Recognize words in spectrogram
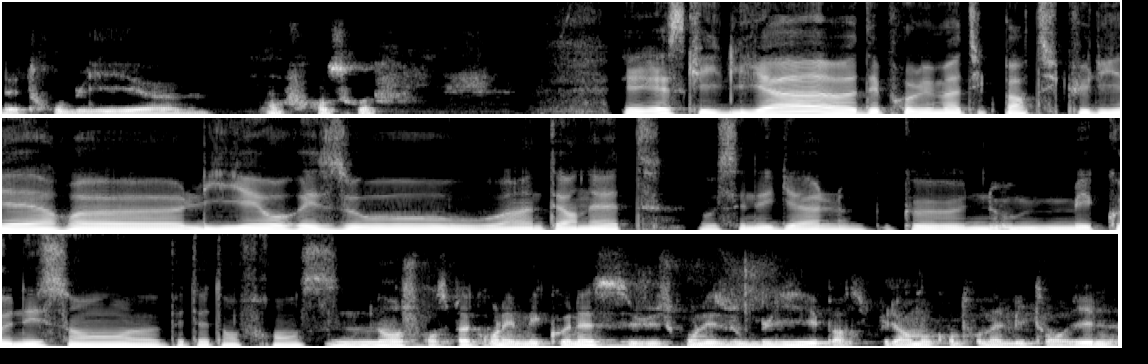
d'être oubliées en France. Et est-ce qu'il y a euh, des problématiques particulières euh, liées au réseau ou à Internet au Sénégal que nous méconnaissons euh, peut-être en France? Non, je pense pas qu'on les méconnaisse, c'est juste qu'on les oublie, et particulièrement quand on habite en ville.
